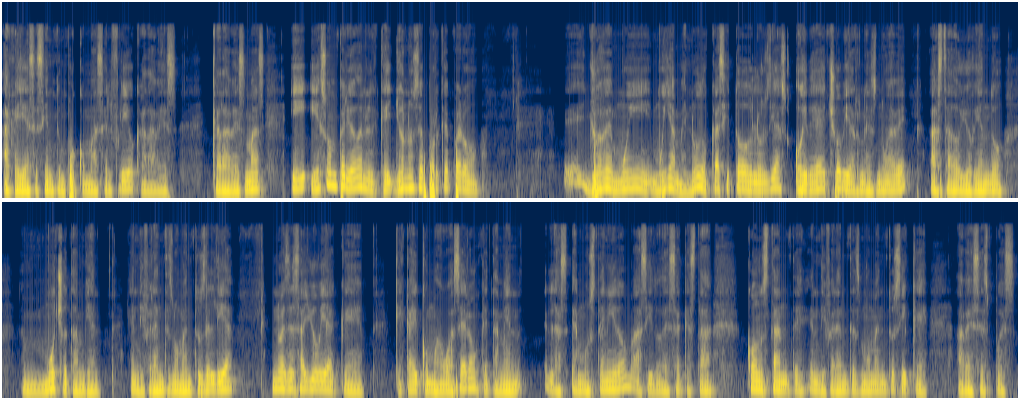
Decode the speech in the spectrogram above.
Acá ya se siente un poco más el frío cada vez, cada vez más. Y, es un periodo en el que yo no sé por qué, pero eh, llueve muy, muy a menudo, casi todos los días. Hoy de hecho, viernes 9, ha estado lloviendo mm, mucho también en diferentes momentos del día. No es esa lluvia que, que cae como aguacero, aunque también las hemos tenido, ha sido de esa que está constante en diferentes momentos y que a veces pues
